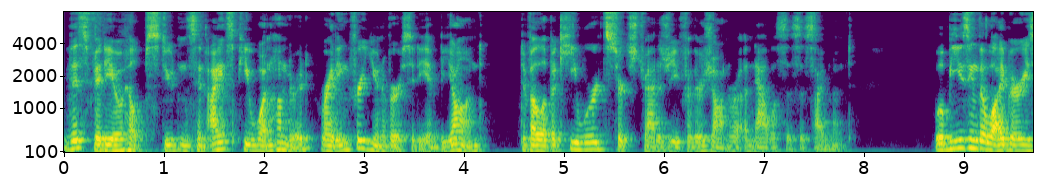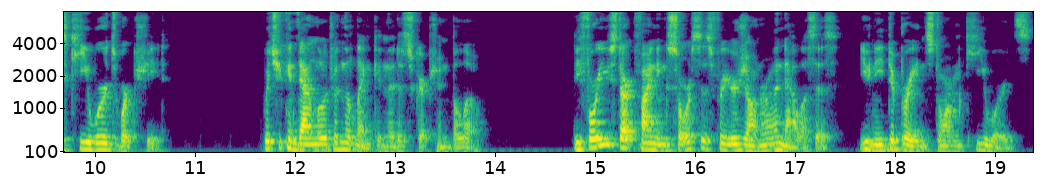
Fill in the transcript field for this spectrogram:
This video helps students in ISP 100 writing for university and beyond develop a keyword search strategy for their genre analysis assignment. We'll be using the library's Keywords worksheet, which you can download from the link in the description below. Before you start finding sources for your genre analysis, you need to brainstorm keywords.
